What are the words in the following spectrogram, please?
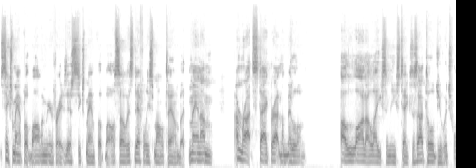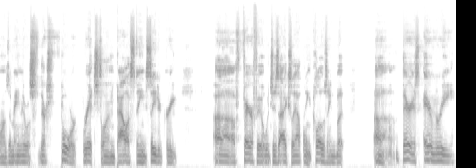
six man football. Let me rephrase this: six man football. So it's definitely small town. But man, I'm I'm right stacked right in the middle of a lot of lakes in East Texas. I told you which ones. I mean, there was there's Fork, Richland, Palestine, Cedar Creek, uh, Fairfield, which is actually I think closing, but uh, there is every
